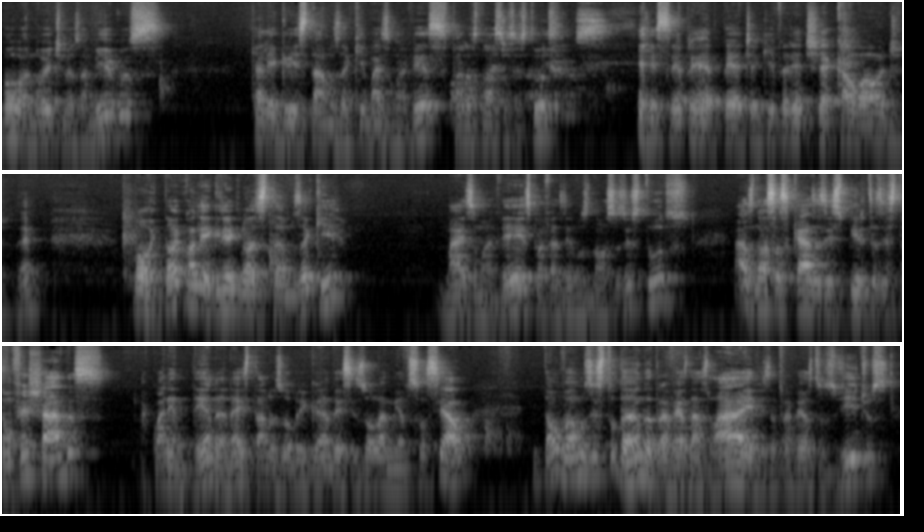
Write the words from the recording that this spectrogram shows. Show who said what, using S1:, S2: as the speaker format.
S1: Boa noite, meus amigos. Que alegria estarmos aqui mais uma vez para Boa os nossos noite, estudos. Ele sempre repete aqui para a gente checar o áudio, né? Bom, então é com alegria que nós estamos aqui, mais uma vez, para fazermos nossos estudos. As nossas casas espíritas estão fechadas, a quarentena né, está nos obrigando a esse isolamento social. Então vamos estudando através das lives, através dos vídeos,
